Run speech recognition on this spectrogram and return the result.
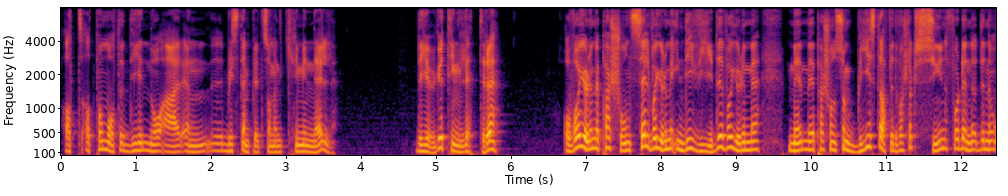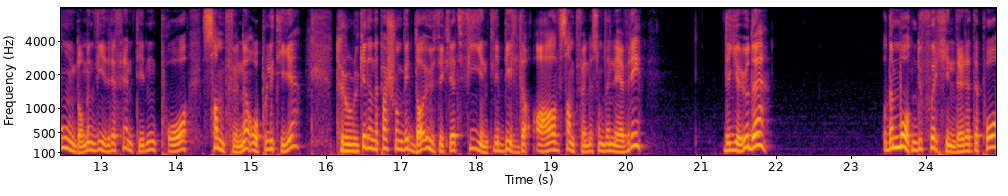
At, at, på en måte de nå en, blir stemplet som en kriminell? Det gjør jo ikke ting lettere. Og hva gjør det med personen selv? Hva gjør det med individet? Hva gjør det med, med, med personen som blir straffet? Hva slags syn får denne, denne, ungdommen videre i fremtiden på samfunnet og politiet? Tror du ikke denne personen vil da utvikle et fiendtlig bilde av samfunnet som den lever i? Det gjør jo det. Og den måten du forhindrer dette på,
